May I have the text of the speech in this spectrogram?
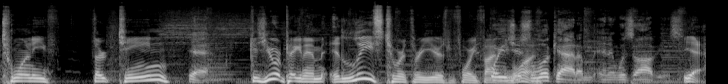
2013 yeah. because you were picking him at least two or three years before he finally. Well, you just won. look at him, and it was obvious. Yeah.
